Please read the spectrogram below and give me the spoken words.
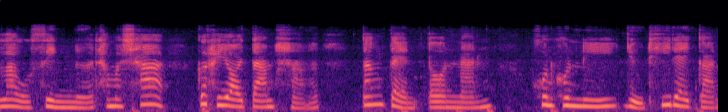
เหล่าสิ่งเหนือธรรมชาติก็ทยอยตามหา ตั้งแต่ตอนนั้น คนคนนี้อยู่ที่ใดกัน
